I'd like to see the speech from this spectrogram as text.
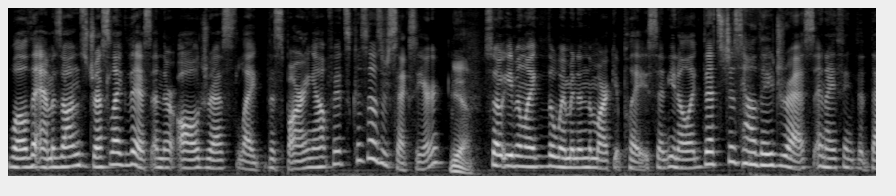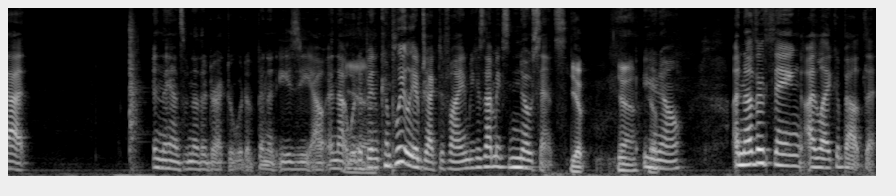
well, the Amazons dress like this, and they're all dressed like the sparring outfits because those are sexier. Yeah. So even like the women in the marketplace, and you know, like that's just how they dress. And I think that that, in the hands of another director, would have been an easy out, and that would have Yeah. been completely objectifying because that makes no sense Yep. yeah, you Yep. know another thing i like about the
